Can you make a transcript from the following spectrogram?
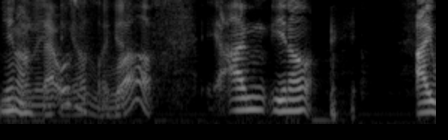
you know, That was like it? rough. I'm you know. I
